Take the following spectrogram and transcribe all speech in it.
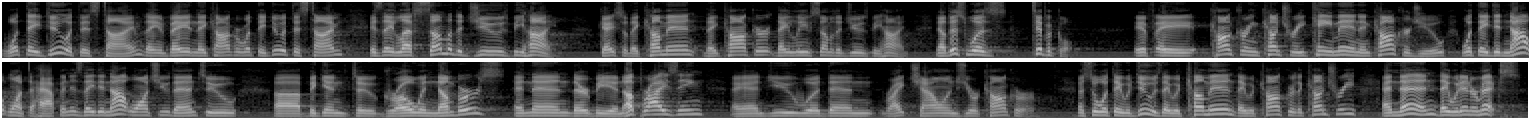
What they do at this time, they invade and they conquer. What they do at this time is they left some of the Jews behind. Okay, so they come in, they conquer, they leave some of the Jews behind. Now, this was typical. If a conquering country came in and conquered you, what they did not want to happen is they did not want you then to uh, begin to grow in numbers, and then there'd be an uprising, and you would then, right, challenge your conqueror. And so what they would do is they would come in, they would conquer the country, and then they would intermix.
